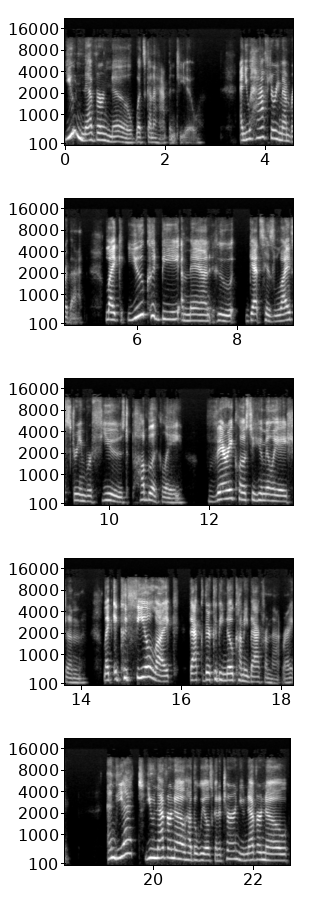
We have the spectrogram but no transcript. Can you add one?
you never know what's going to happen to you, and you have to remember that. Like you could be a man who gets his life stream refused publicly, very close to humiliation. Like it could feel like that there could be no coming back from that, right? And yet, you never know how the wheel's going to turn. You never know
